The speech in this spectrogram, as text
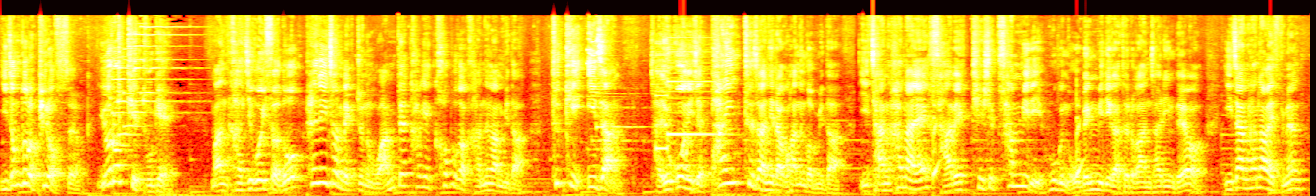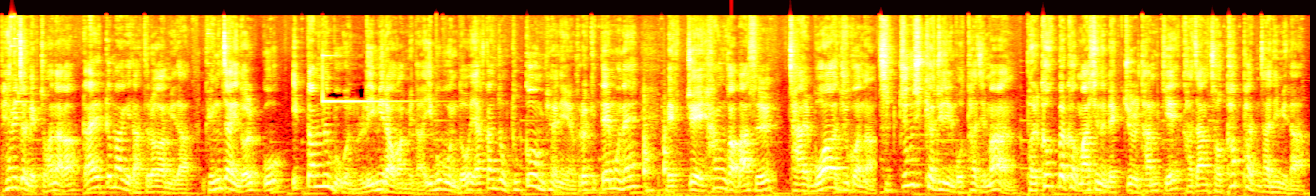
이 정도로 필요 없어요. 이렇게 두 개만 가지고 있어도 편의점 맥주는 완벽하게 커브가 가능합니다. 특히 이 잔. 자, 요건 이제 파인트 잔이라고 하는 겁니다. 이 잔 하나에 473ml 혹은 500ml가 들어간 잔인데요. 이 잔 하나가 있으면 편의점 맥주 하나가 깔끔하게 다 들어갑니다. 굉장히 넓고 입 닿는 부분, rim이라고 합니다. 이 부분도 약간 좀 두꺼운 편이에요. 그렇기 때문에 맥주의 향과 맛을 잘 모아주거나 집중시켜주지 못하지만 벌컥벌컥 마시는 맥주를 담기에 가장 적합한 잔입니다.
